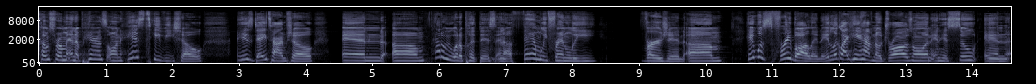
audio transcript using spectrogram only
comes from an appearance on his TV show, his daytime show, and um, how do we want to put this in a family friendly version? Um, he was free balling. It looked like he didn't have no drawers on in his suit, and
